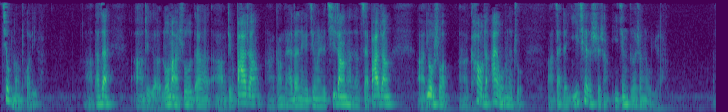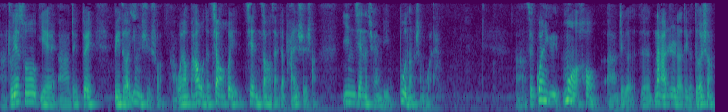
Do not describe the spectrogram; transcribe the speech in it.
就能脱离了。”啊，他在啊这个罗马书的啊这个八章啊，刚才的那个经文是七章呢，在八章。啊，又说啊，靠着爱我们的主啊，在这一切的事上已经得胜有余了。啊，主耶稣也啊，这对彼得应许说啊，我要把我的教会建造在这磐石上，阴间的权柄不能胜过他。啊，所以关于末后啊，这个呃那日的这个得胜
